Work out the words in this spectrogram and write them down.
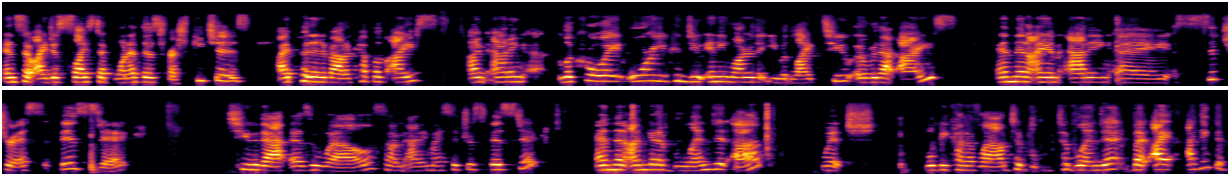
And so I just sliced up one of those fresh peaches. I put in about a cup of ice. I'm adding LaCroix, or you can do any water that you would like to over that ice. And then I am adding a citrus fizz stick to that as well. So I'm adding my citrus fizz stick. And then I'm gonna blend it up, which will be kind of loud to, to blend it. But I, I think the,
